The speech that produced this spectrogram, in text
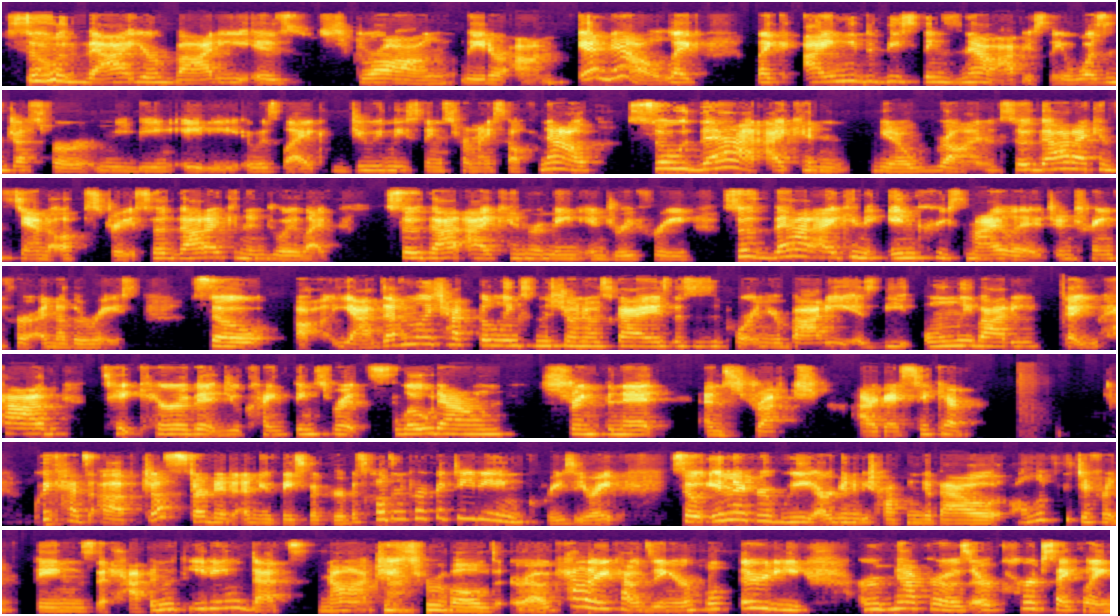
so that your body is strong later on and now like like i needed these things now obviously it wasn't just for me being 80 it was like doing these things for myself now so that i can you know run so that i can stand up straight so that i can enjoy life so that I can remain injury free, so that I can increase mileage and train for another race. So, uh, yeah, definitely check the links in the show notes, guys. This is important. Your body is the only body that you have. Take care of it, do kind things for it, slow down, strengthen it, and stretch. All right, guys, take care quick heads up, just started a new Facebook group. It's called Imperfect Eating. Crazy, right? So, in that group, we are going to be talking about all of the different things that happen with eating that's not just revolved around calorie counting or whole 30 or macros or carb cycling.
